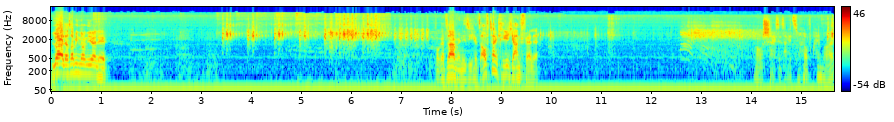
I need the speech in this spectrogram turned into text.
Lol, das habe ich noch nie erlebt. Ich wollte gerade sagen, wenn die sich jetzt aufteilen, kriege ich Anfälle. Oh scheiße, jetzt habe ich mal auf einmal.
